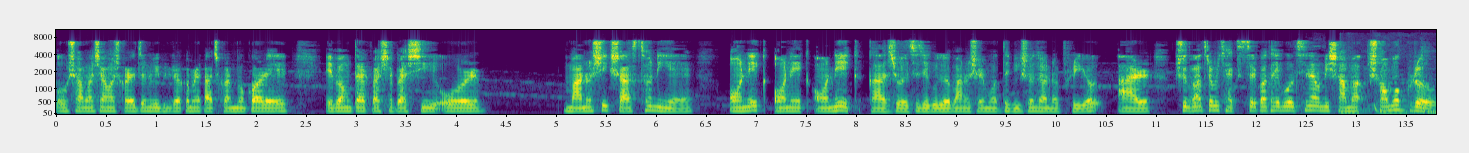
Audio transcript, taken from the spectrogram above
ও সমাজ সংস্কারের জন্য বিভিন্ন রকমের কাজকর্ম করে এবং তার পাশাপাশি ওর মানসিক স্বাস্থ্য নিয়ে অনেক অনেক অনেক কাজ রয়েছে যেগুলো মানুষের মধ্যে ভীষণ জনপ্রিয়। আর শুধুমাত্র আমি ট্যাক্সের কথাই বলছি না, উনি সামা- সমগ্র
